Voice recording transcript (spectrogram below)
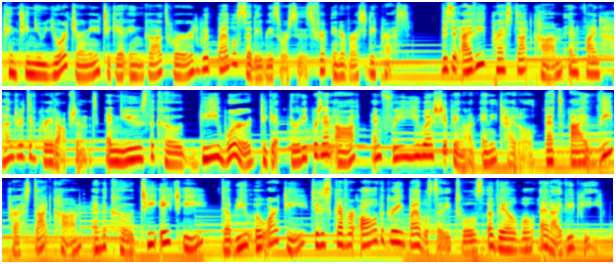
Continue your journey to get in God's Word with Bible study resources from InterVarsity Press. Visit ivpress.com and find hundreds of great options and use the code The Word to get 30% off and free US shipping on any title. That's ivpress.com and the code T H E W O R D to discover all the great Bible study tools available at IVP.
